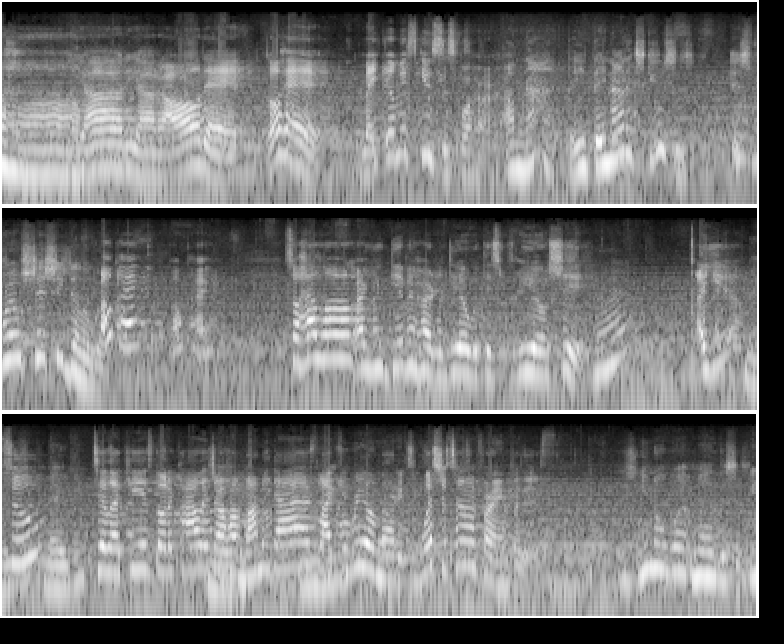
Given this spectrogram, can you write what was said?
Uh-huh, yada yada, all that. Go ahead. Make them excuses for her. I'm not. They they not excuses. It's real shit she dealing with. Okay, okay. So how long are you giving her to deal with this real shit? Hmm? A year? Maybe, Two? Maybe. Till her kids go to college or her mommy dies? Like for real, Maddox, what's your time frame for this? You know what, man? Listen, we,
